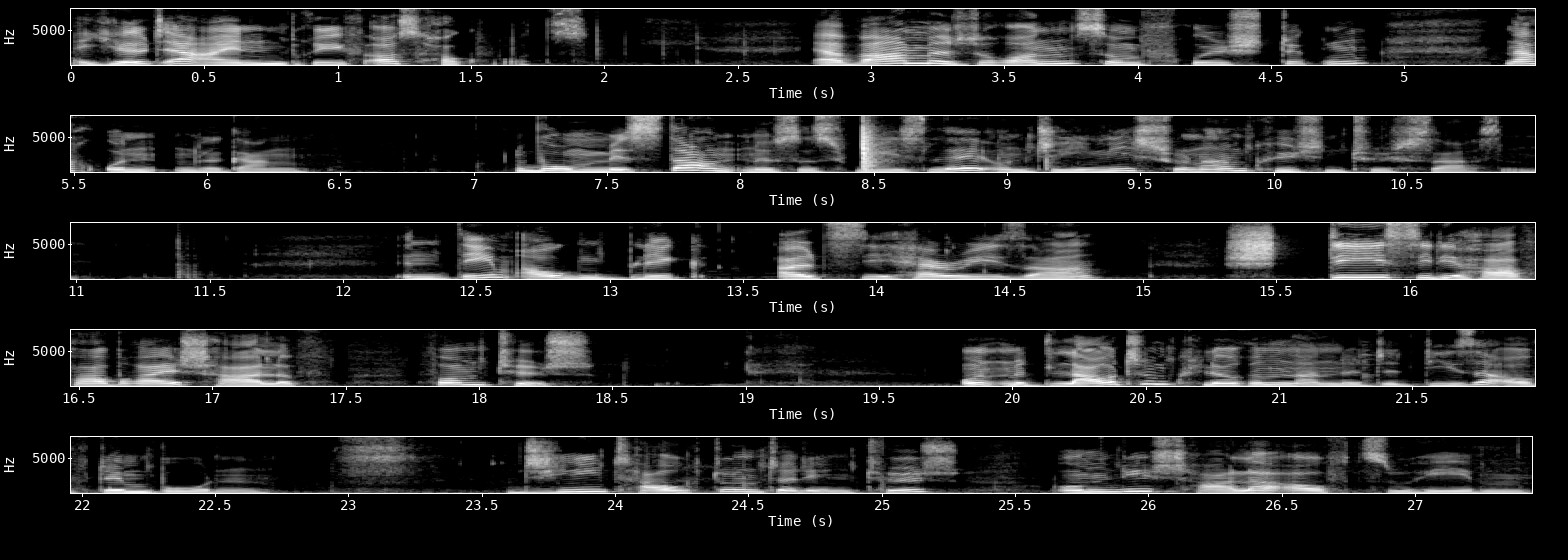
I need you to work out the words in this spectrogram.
erhielt er einen Brief aus Hogwarts. Er war mit Ron zum Frühstücken nach unten gegangen, wo Mr. und Mrs. Weasley und Jeannie schon am Küchentisch saßen. In dem Augenblick, als sie Harry sah, stieß sie die Haferbrei-Schale vom Tisch. Und mit lautem Klirren landete diese auf dem Boden. Jeannie tauchte unter den Tisch um die Schale aufzuheben.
